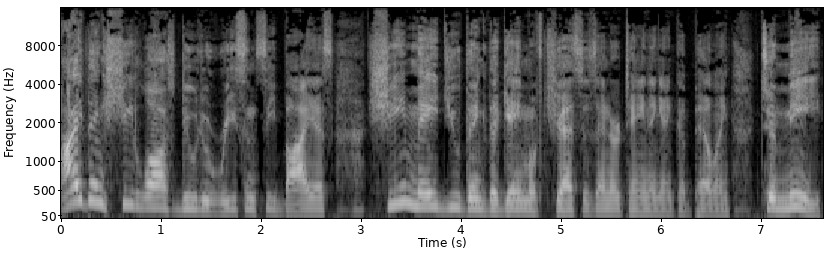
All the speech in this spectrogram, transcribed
I think she lost due to recency bias. She made you think the game of chess is entertaining and compelling. To me,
